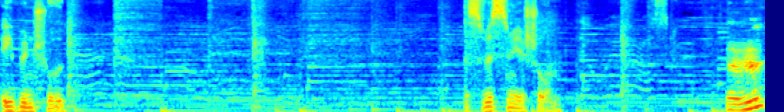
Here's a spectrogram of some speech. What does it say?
Ich bin schuld. Das wissen wir schon. Mhm.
